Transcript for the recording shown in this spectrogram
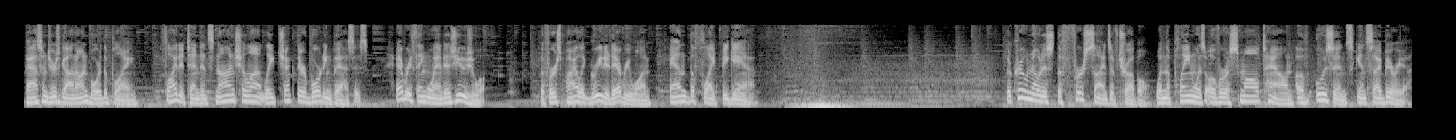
Passengers got on board the plane, flight attendants nonchalantly checked their boarding passes. Everything went as usual. The first pilot greeted everyone, and the flight began. The crew noticed the first signs of trouble when the plane was over a small town of Usinsk in Siberia.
